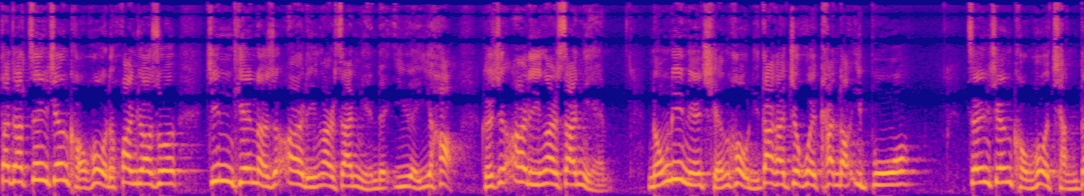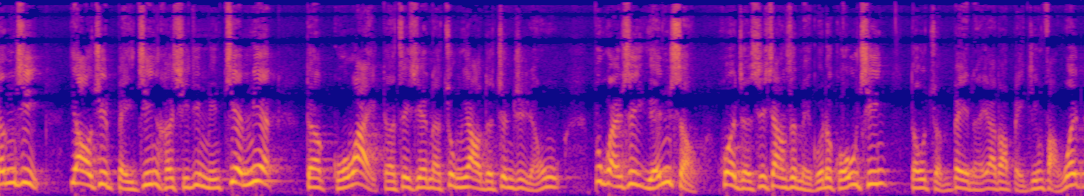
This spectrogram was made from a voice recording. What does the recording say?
大家争先恐后的。换句话说，今天呢是二零二三年的一月一号，可是二零二三年。农历年前后，你大概就会看到一波争先恐后抢登记，要去北京和习近平见面的国外的这些呢重要的政治人物，不管是元首或者是像是美国的国务卿，都准备呢要到北京访问，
